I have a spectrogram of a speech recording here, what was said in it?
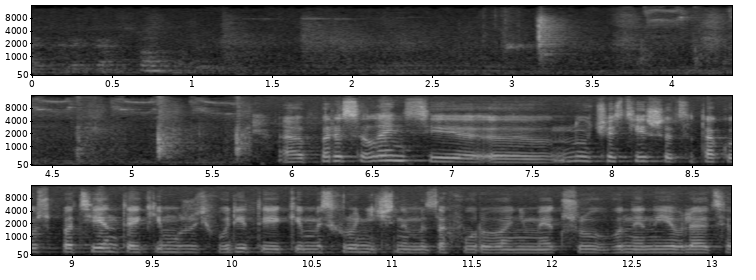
відкрите авто. Е, переселенці е, ну частіше це також пацієнти, які можуть хворіти якимись хронічними захворюваннями. Якщо вони не являються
